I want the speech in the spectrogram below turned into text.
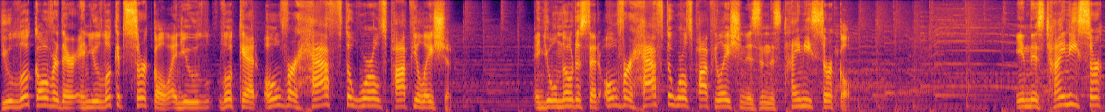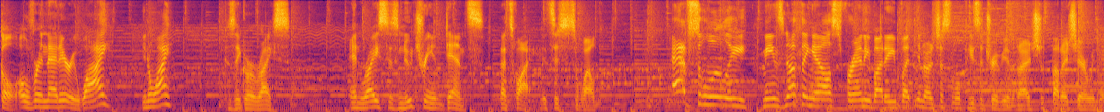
You look over there, and you look at circle, and you look at over half the world's population, and you'll notice that over half the world's population is in this tiny circle in this tiny circle over in that area. Why? You know why? Because they grow rice. And rice is nutrient dense. That's why. It's just wild. Absolutely means nothing else for anybody, but you know, it's just a little piece of trivia that I just thought I'd share with you.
